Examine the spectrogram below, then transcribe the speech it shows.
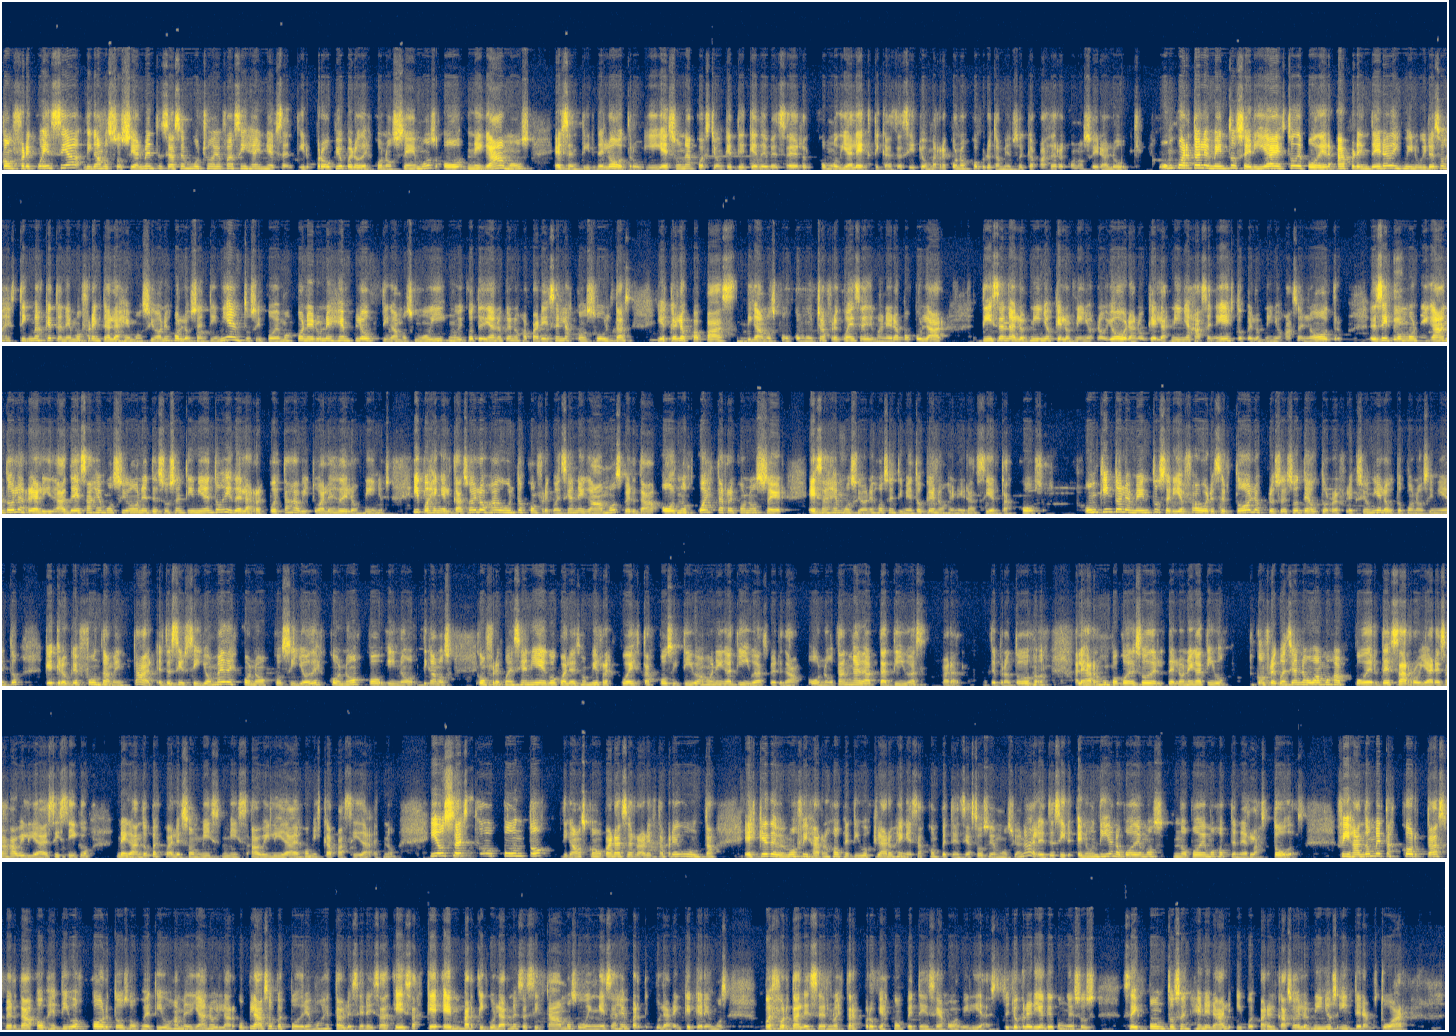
Con frecuencia, digamos, socialmente se hace mucho énfasis en el sentir propio, pero desconocemos o negamos el sentir del otro. Y es una cuestión que, que debe ser como dialéctica, es decir, yo me reconozco, pero también soy capaz de reconocer al otro. Un cuarto elemento sería esto de poder aprender a disminuir esos estigmas que tenemos frente a las emociones o los sentimientos. Y podemos poner un ejemplo, digamos, muy, muy cotidiano que nos aparece en las consultas, y es que los papás, digamos, con, con mucha frecuencia y de manera popular, dicen a los niños que los niños no lloran o que las niñas hacen esto, que los niños hacen lo otro. Es decir, como negando la realidad de esas emociones, de esos sentimientos y de las respuestas habituales de los niños. Y pues en el caso de los adultos, con frecuencia negamos, ¿verdad? O nos cuesta reconocer esas emociones o sentimientos que nos generan ciertas cosas. Un quinto elemento sería favorecer todos los procesos de autorreflexión y el autoconocimiento, que creo que es fundamental. Es decir, si yo me desconozco, si yo desconozco y no, digamos, con frecuencia niego cuáles son mis respuestas positivas o negativas, ¿verdad? O no tan adaptativas para de pronto alejarnos un poco de eso de, de lo negativo, con frecuencia no vamos a poder desarrollar esas habilidades si sigo negando pues cuáles son mis, mis habilidades o mis capacidades, ¿no? Y un sexto punto, digamos como para cerrar esta pregunta, es que debemos fijarnos objetivos claros en esas competencias socioemocionales, es decir, en un día no podemos, no podemos obtenerlas todas. Fijando metas cortas, ¿verdad? Objetivos cortos, objetivos a mediano y largo plazo, pues podremos establecer esas, que en particular necesitamos o en esas en particular en que queremos pues fortalecer nuestras propias competencias o habilidades. Entonces, yo creería que con esos seis puntos en general y pues para el caso de los niños interactuar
